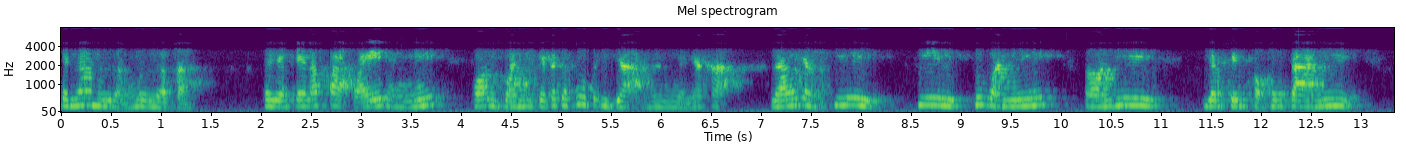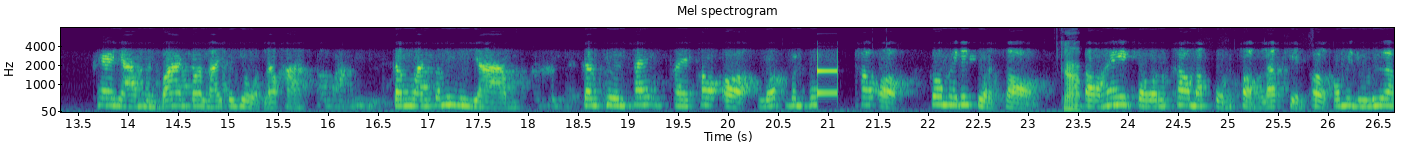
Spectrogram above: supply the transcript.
เป็นหน้ามือหลังมืออะค่ะ แต่อย่างแกรับปากไว้อย่างนี้ พออีกวันแกก็จะพูดไปอีกอย่างหนึ่งอย่างเงี้ยค่ะ แล้วอย่างที่ที่ทุกวันนี้ตอนที่ยังเป็นของโครงการนี่แค่ยามหมู่บ้านก็ไร้ประโยชน์แล้วค่ะกลางวันก็ไม่มียามกลางคืนใช้ใครเข้าออกรถบรรทุกเข้าออกก็ไม่ได้ตรวจสอบครับต่อให้โจรเข้ามาขนของแล้วเข็นออกก็ไม่รู้เรื่อง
